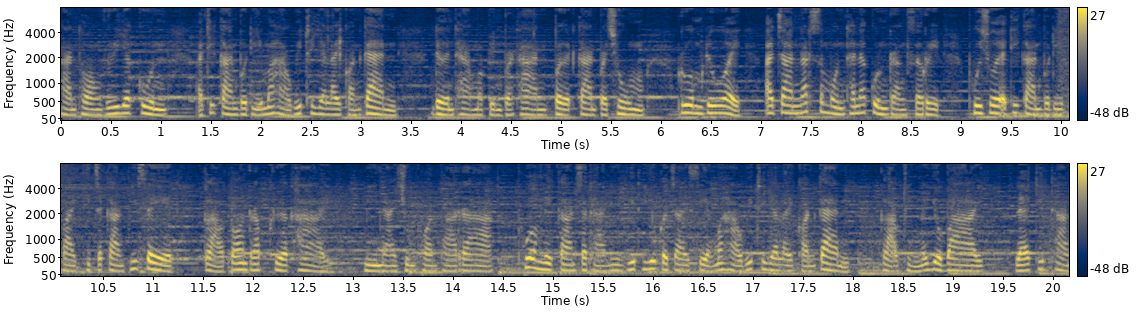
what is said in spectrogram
ผ่านทองวิริยกุล อธิการบดีมหาวิทยาลัยขอนแก่น เดินทางมาเป็นประธานเปิดการประชุม ร่วมด้วยอาจารย์นัทสมนธนกุลรังสริตผู้ช่วยอธิการบดีฝ่ายกิจการพิเศษ กล่าวต้อนรับเครือข่าย มีนายชุมพรพาราผู้อำนวยการสถานีวิทยุกระจายเสียงมหาวิทยาลัยขอนแก่น กล่าวถึงนโยบาย และทิศทาง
